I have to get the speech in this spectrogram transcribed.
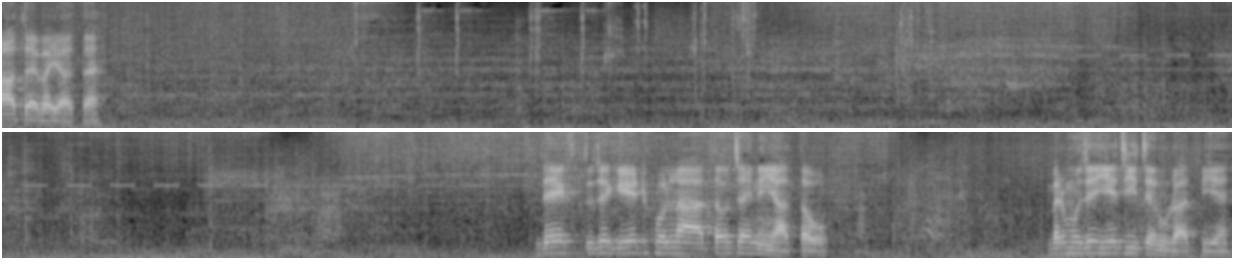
आता है भाई, आता है। देख, तुझे गेट खोलना आता हो चाहे नहीं आता हो, पर मुझे ये चीज़ ज़रूर आती है।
